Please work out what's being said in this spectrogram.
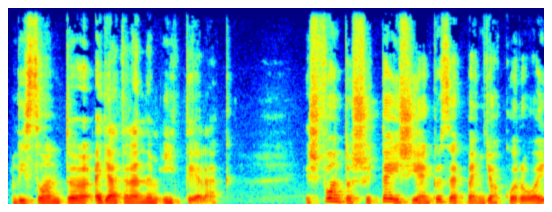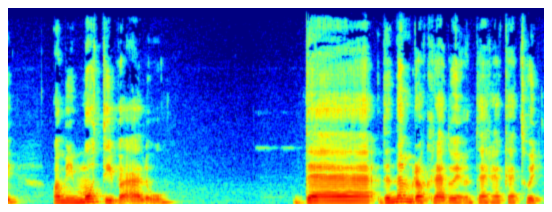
viszont egyáltalán nem ítélek. És fontos, hogy te is ilyen közegben gyakorolj, ami motiváló, de, de nem rak rád olyan terheket, hogy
